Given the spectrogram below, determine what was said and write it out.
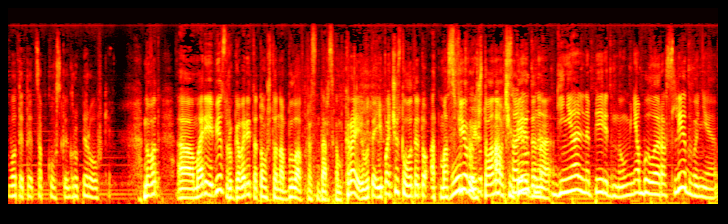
вот этой цапковской группировки. Ну вот э, Мария Безрук говорит о том, что она была в Краснодарском крае, и, вот, и почувствовала вот эту атмосферу, Вот, и вот, что вот она очень передана... Гениально передано. У меня было расследование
